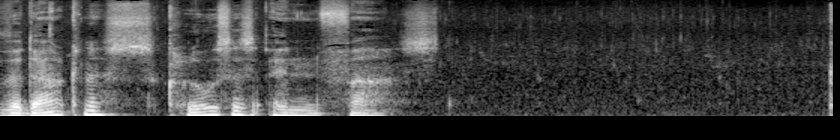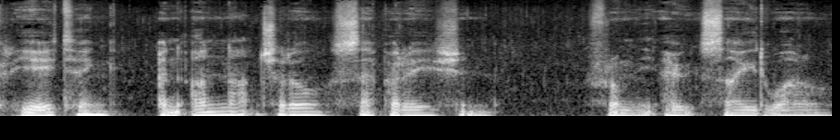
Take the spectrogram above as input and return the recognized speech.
The darkness closes in fast, creating an unnatural separation from the outside world.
